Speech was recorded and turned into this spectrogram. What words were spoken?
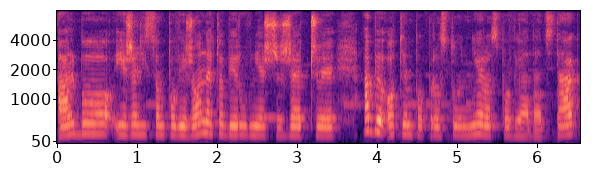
Albo jeżeli są powierzone Tobie również rzeczy, aby o tym po prostu nie rozpowiadać, tak?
